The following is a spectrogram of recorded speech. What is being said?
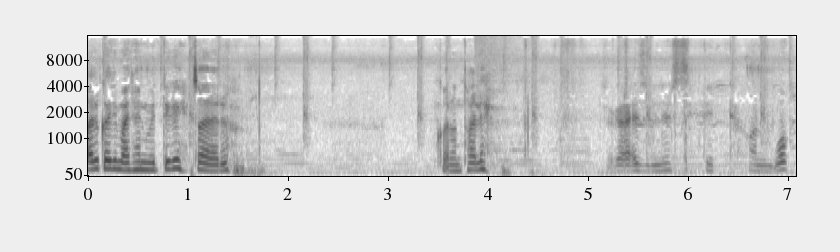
अलिकति माथि आउने बित्तिकै चराहरू कराउनु थाल्यो on walk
